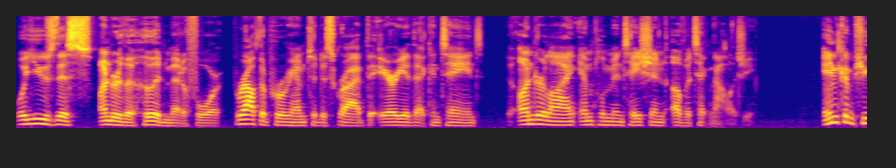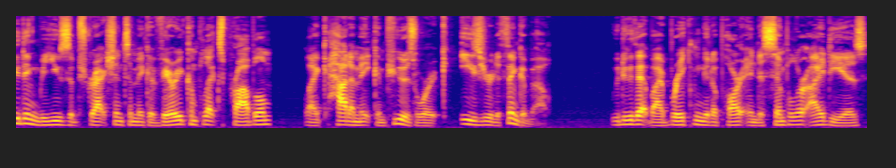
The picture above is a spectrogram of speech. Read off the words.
We'll use this under the hood metaphor throughout the program to describe the area that contains the underlying implementation of a technology. In computing, we use abstraction to make a very complex problem, like how to make computers work, easier to think about. We do that by breaking it apart into simpler ideas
